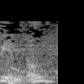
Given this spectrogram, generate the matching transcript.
viendo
